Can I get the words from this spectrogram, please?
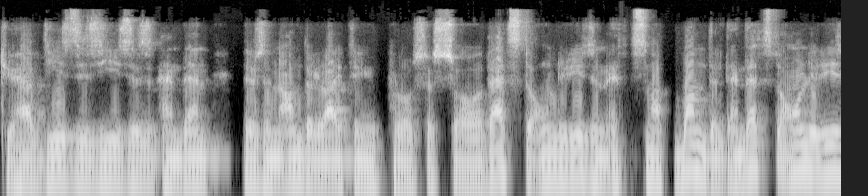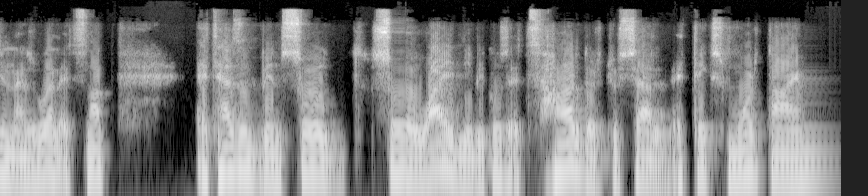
do you have these diseases? And then there's an underwriting process. So that's the only reason it's not bundled. And that's the only reason as well it's not it hasn't been sold so widely because it's harder to sell. It takes more time.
